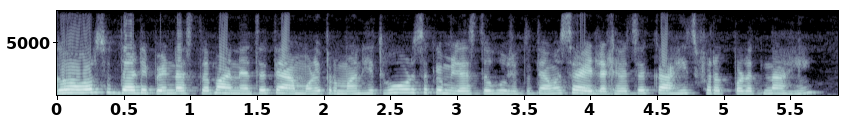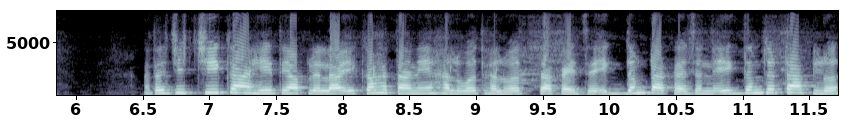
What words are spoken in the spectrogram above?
गव्हावर सुद्धा डिपेंड असतं पाण्याचं. त्यामुळे प्रमाण हे थोडंसं कमी जास्त होऊ शकतं. त्यामुळे साईडला ठेवायचं. काहीच फरक पडत नाही. आता जी चीक आहे ते आपल्याला एका हाताने हलवत हलवत टाकायचं. एकदम टाकायचं नाही. एकदम जर टाकलं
